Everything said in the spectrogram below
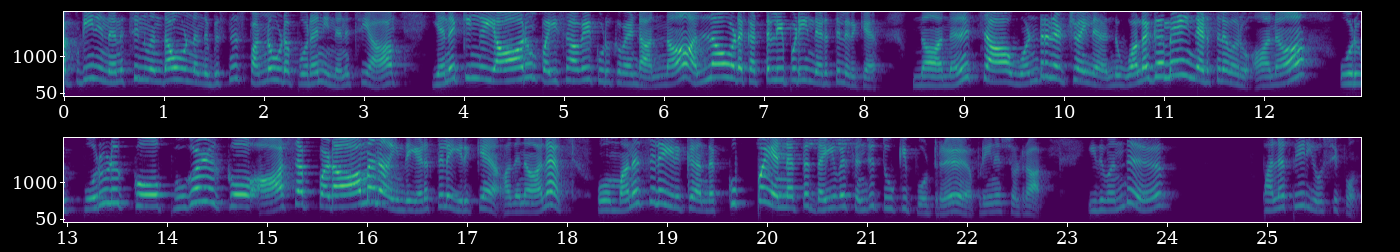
அப்படின்னு நினச்சின்னு வந்தா உன்னை அந்த பிஸ்னஸ் பண்ண விட போகிறேன் நீ நினச்சியா? எனக்கு இங்கே யாரும் பைசாவே கொடுக்க வேண்டாம். நான் அல்லாவோட கட்டளைப்படி இந்த இடத்துல இருக்கேன். நான் நினச்சா ஒன்றரை லட்சம் இல்லை இந்த உலகமே இந்த இடத்துல வரும். ஆனால் ஒரு பொருளுக்கோ புகழுக்கோ ஆசைப்படாம நான் இந்த இடத்துல இருக்கேன். அதனால உன் மனசுல இருக்கிற அந்த குப்பை எண்ணத்தை தயவு செஞ்சு தூக்கி போட்டுரு அப்படின்னு சொல்றார். இது வந்து பல பேர் யோசிப்போம்.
